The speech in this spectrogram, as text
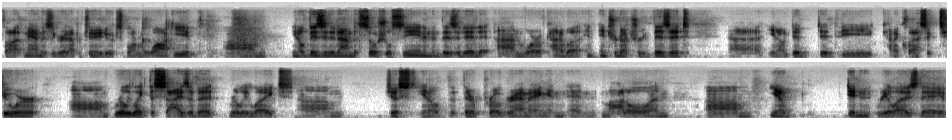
thought man this is a great opportunity to explore milwaukee um, you know, visited on the social scene and then visited on more of kind of a, an introductory visit. Uh, you know, did did the kind of classic tour. Um, really liked the size of it. Really liked um, just you know their programming and and model and um, you know didn't realize they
